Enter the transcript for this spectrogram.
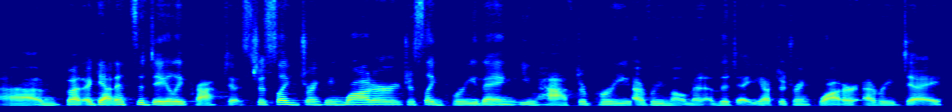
Um, but again it's a daily practice. Just like drinking water just like breathing you have to breathe every moment of the day. You have to drink water every day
